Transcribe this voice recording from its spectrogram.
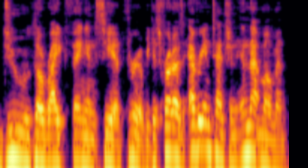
do the right thing and see it through because Frodo has every intention in that moment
